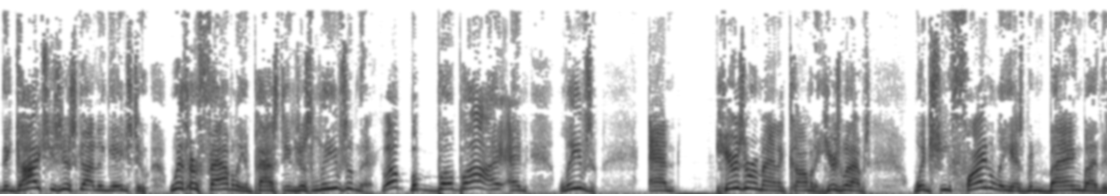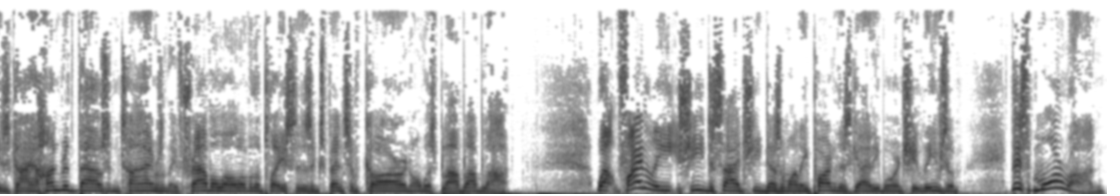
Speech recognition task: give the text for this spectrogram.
the guy she's just gotten engaged to with her family in Pasadena, just leaves him there. Well, bye-bye, and leaves him. And here's a romantic comedy. Here's what happens when she finally has been banged by this guy a 100,000 times and they've traveled all over the place in his expensive car and all this blah, blah, blah. Well, finally, she decides she doesn't want any part of this guy anymore and she leaves him. This moron,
